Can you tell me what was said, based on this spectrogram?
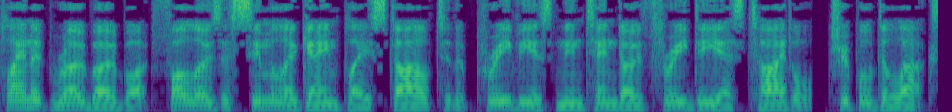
Planet Robobot follows a similar gameplay style to the previous Nintendo 3DS title, Triple Deluxe,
